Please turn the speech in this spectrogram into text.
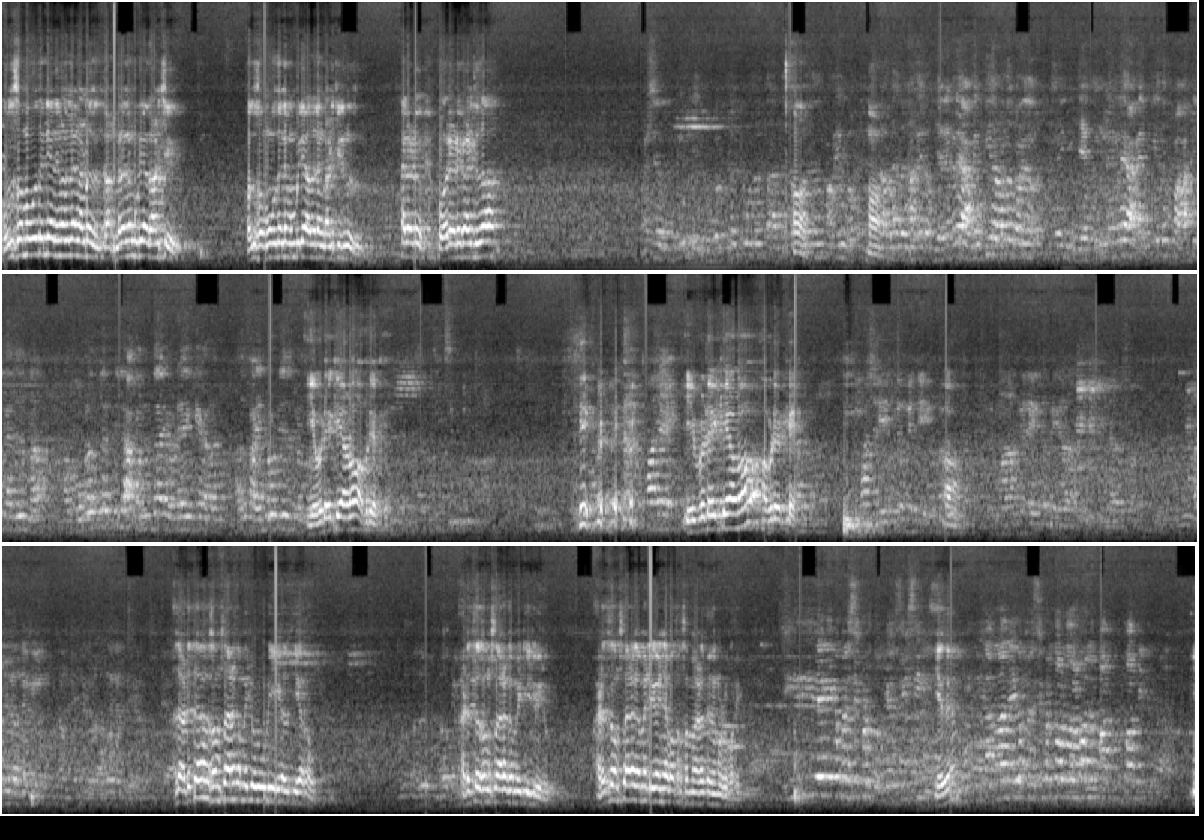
പൊതുസമൂഹം തന്നെയാണ് നിങ്ങളെല്ലാം കണ്ടത് നിങ്ങളെല്ലാം കൂടിയാണ് കാണിച്ചത് പൊതുസമൂഹത്തിന്റെ മുമ്പിലാണ് അതെല്ലാം കാണിച്ചിരുന്നത്. അല്ലാണ്ട് പോരയുടെ കാണിച്ചതാ? ആ. ആ. അത് എവിടെയൊക്കെയാണോ അവിടെയൊക്കെ. എവിടെയൊക്കെയാണോ അവിടെയൊക്കെ. ആ. അത് അടുത്ത സംസ്ഥാന കമ്മിറ്റിയോടുകൂടി അത് തയ്യാറാവും അടുത്ത സംസ്ഥാന കമ്മിറ്റിയിൽ വരും. അടുത്ത സംസ്ഥാന കമ്മിറ്റി കഴിഞ്ഞ പത്രസമ്മേളനത്തിൽ നിങ്ങളോട് പറയും. ഏത്?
